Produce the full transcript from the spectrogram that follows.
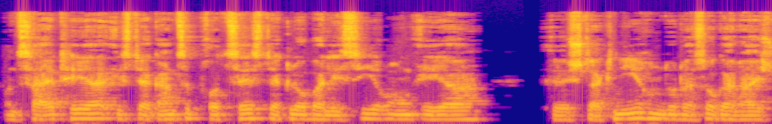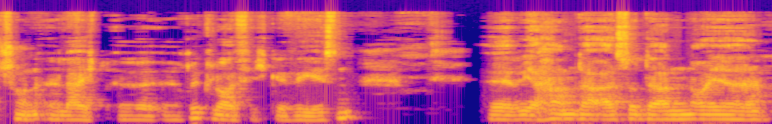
Und seither ist der ganze Prozess der Globalisierung eher stagnierend oder sogar leicht schon äh, leicht äh, rückläufig gewesen. Äh, wir haben da also dann neue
